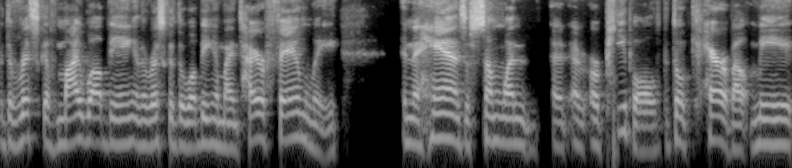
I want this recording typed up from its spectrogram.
the risk of my well-being and the risk of the well-being of my entire family in the hands of someone uh, uh, or people that don't care about me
